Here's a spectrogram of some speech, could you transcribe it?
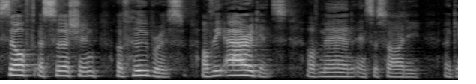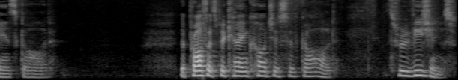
self assertion of hubris, of the arrogance of man and society against God. The prophets became conscious of God through visions.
